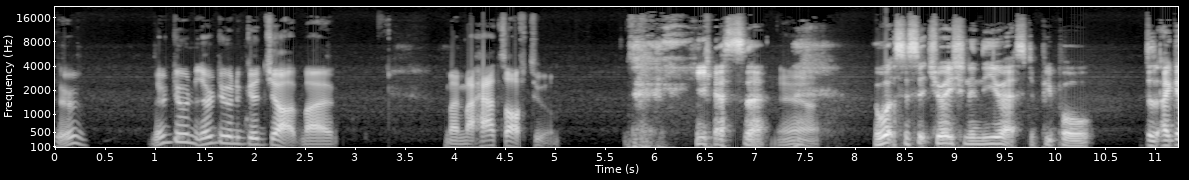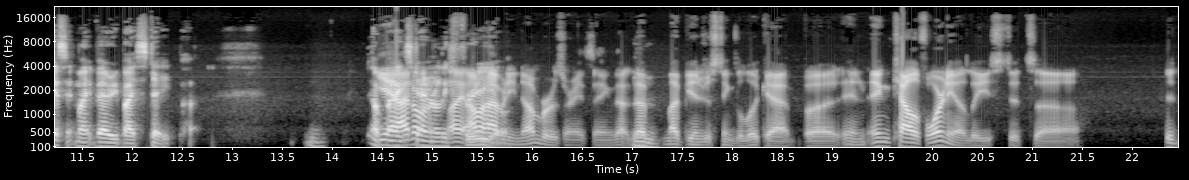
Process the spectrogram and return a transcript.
they're they're doing they're doing a good job. My my my hats off to them. yes, sir. Yeah. What's the situation in the US? Do people? Does, I guess it might vary by state, but yeah, I don't, I, I don't have or- any numbers or anything. That that Mm. might be interesting to look at. But in, in California, at least, it's uh, it,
